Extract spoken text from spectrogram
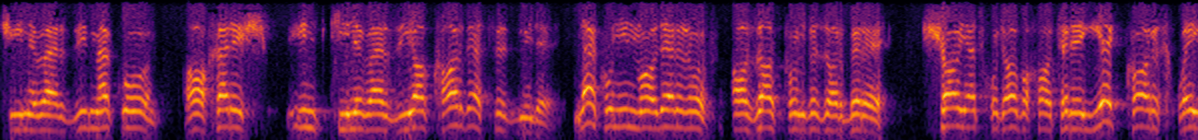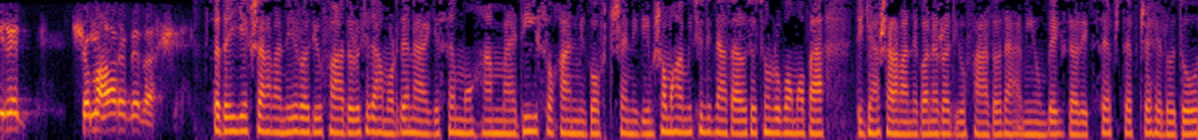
کینه ورزی نکن. آخرش این کینه ورزی ها کار دستت میده. نکن این مادر رو آزاد کن بذار بره. شاید خدا به خاطر یک کار خیر شما رو ببخشه. صدای یک شنونده رادیو فردا رو که در مورد نرگس محمدی سخن می‌گفت شنیدیم. شما هم می‌تونید نظراتتون رو با ما و دیگر شنوندگان رادیو فردا در میون بگذارید. 0042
